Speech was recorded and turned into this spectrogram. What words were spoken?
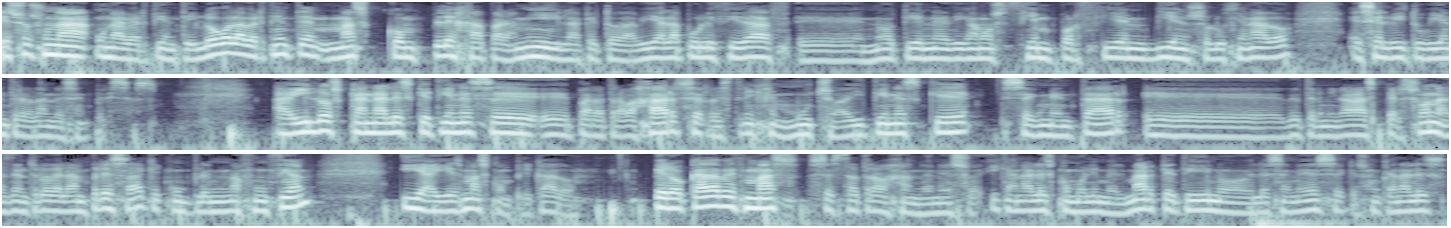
Eso es una, una, vertiente. Y luego la vertiente más compleja para mí, la que todavía la publicidad eh, no tiene, digamos, 100% bien solucionado, es el B2B entre grandes empresas. Ahí los canales que tienes eh, eh, para trabajar se restringen mucho. Ahí tienes que segmentar determinadas personas dentro de la empresa que cumplen una función y ahí es más complicado. Pero cada vez más se está trabajando en eso. Y canales como el email marketing o el SMS, que son canales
